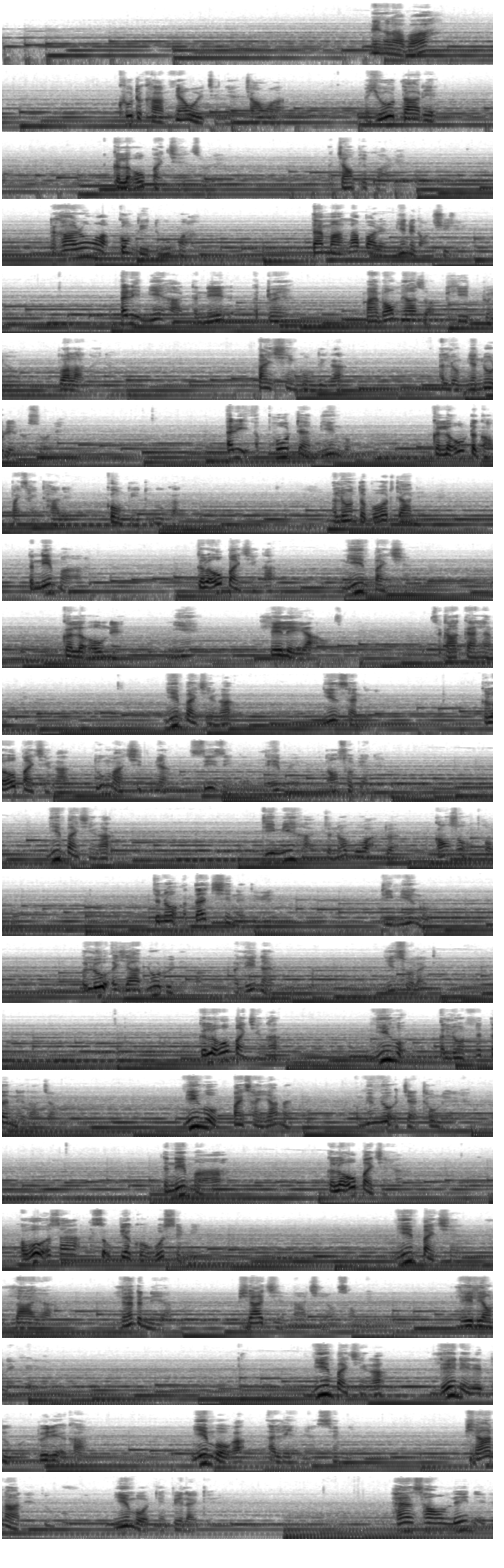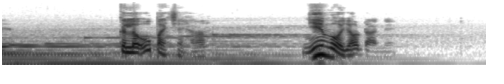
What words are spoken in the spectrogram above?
မင်္ဂလာပါခုတစ်ခါမျှဝေခြင်းတဲ့အကြောင်းကမယိုးသားတဲ့ကလအုပ်ပိုင်ခြင်းဆိုတဲ့အကြောင်းဖြစ်ပါတယ်တခါတော့ကကုံတီတူမှာတန်မာလှပတဲ့မြင်းတစ်ကောင်ရှိတယ်အဲ့ဒီမြင်းဟာတနေ့အတွင်းမိုင်ပေါင်းများစွာခီးတွင်အောင်တွာလာနိုင်တာပိုင်ရှင်ကုံတီက အလွန်မျက်နှိုးတယ်လို့ဆိုတယ်အဲ့ဒီအဖိုးတန်မြင်းကိုကလအုပ်တကောင်ပိုင်ဆိုင်ထားတဲ့ကုံတီတူကအလွန်သဘောကျနေတယ်။ဒီနေ့မှာကလအုပ်ပိုင်ရှင်ကမြင်းပိုင်ရှင်ကလအုပ်နဲ့မြင်းလှဲလေရအောင်ဆိုစကားကမ်းလှမ်းပါတယ်။မြင်းပိုင်ရှင်ကမြင်းဆန်တယ်ကလအုပ်ပိုင်ရှင်ကတူးမှရှိသမျှစီးစိမ်နဲ့လဲမယ်တောင်းဆိုပြန်တယ်။ မြင်းပိုင်ရှင်ကဒီမြင်းဟာကျွန်တော်ဘဝအတွက်အကောင်းဆုံးအဖို့ပေါ့ကျွန်တော်အသက်ရှင်နေတဲ့တွေ့ဒီမြင်းကိုဘလို့အရာမျိုးတွေနဲ့မှမလေးနိုင်ဘူးညှင်းဆိုလိုက်တယ်ကလောပိုင်ချင်ကမြင်းကိုအလွန်နှစ်သက်နေတာကြောင့်မြင်းကိုပိုင်ဆိုင်ရနိုင်ဖို့အမျိုးမျိုးအကြံထုတ်နေတယ်ဒီနေ့မှာကလောပိုင်ချင်ဟာ အဝတ်အစားအစုပ်ပြက်ကိုဝတ်ဆင်ပြီးမြင်းပိုင်ချင်လာရလမ်းတနေရဖျားကျင်နာချင်အောင်ဆောင်ပြီးလေးလျောင်းနေခဲ့တယ်မြင်းပိုင်ချင်ကလဲနေတဲ့သူကိုတွေ့တဲ့အခါမြင်းဘော်ကအလင်းမြန်ဆင်းပြီးဖျားနာနေသူကိုမြင်းဘော်တင်ပေးလိုက်တယ်ဟန်ဆောင်လေးနေတဲ့ကလောအုပ်ပိုင်ချင်ဟာမြင်းဘော်ရောက်တာနဲ့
